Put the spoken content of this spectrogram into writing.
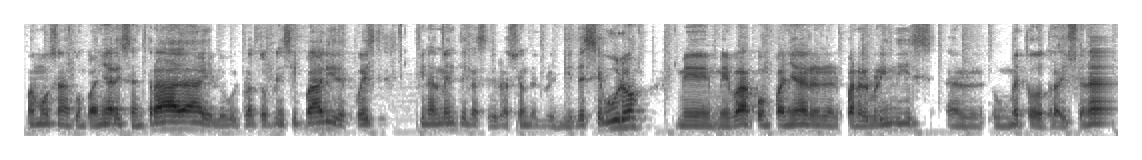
vamos a acompañar esa entrada, y luego el plato principal y después finalmente la celebración del brindis. De seguro me, me va a acompañar para el brindis un método tradicional.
